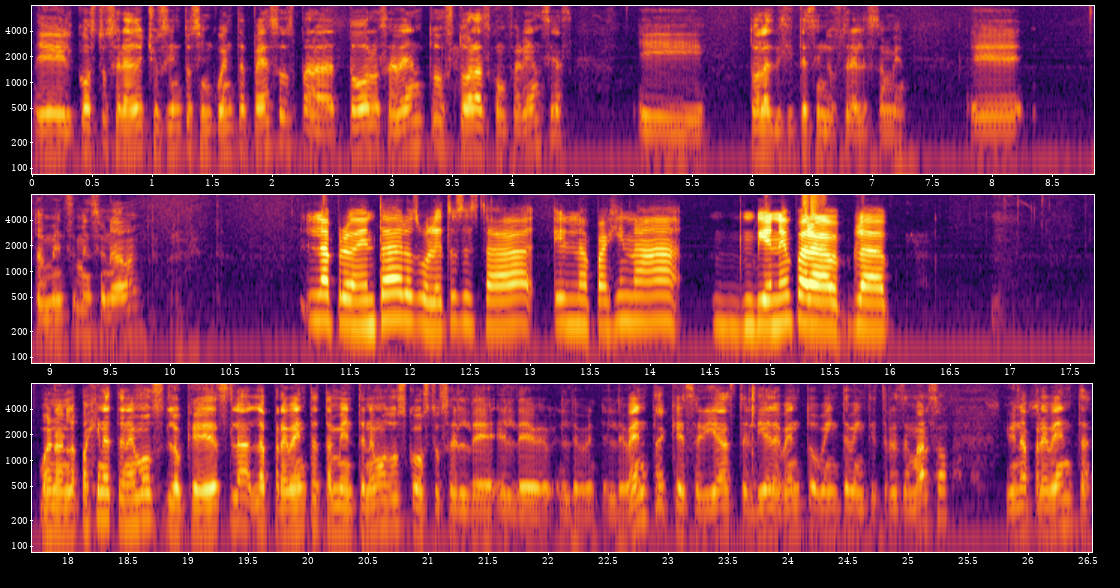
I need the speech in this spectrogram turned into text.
El costo será de 850 pesos para todos los eventos, todas las conferencias y todas las visitas industriales también. Eh, también se mencionaba. La preventa de los boletos está en la página, viene para la... Bueno, en la página tenemos lo que es la, la preventa también. Tenemos dos costos, el de, el, de, el, de, el de venta, que sería hasta el día del evento 20-23 de marzo, y una preventa.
